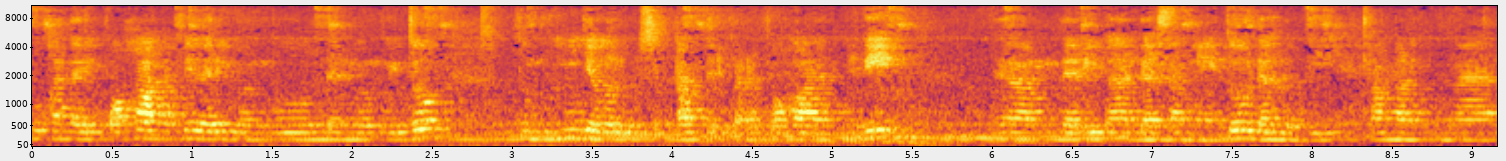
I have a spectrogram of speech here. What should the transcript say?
bukan dari pohon tapi dari bambu. Dan bambu itu tumbuhnya jauh lebih cepat daripada pohon. Jadi em, dari bahan dasarnya itu udah lebih ramah lingkungan.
